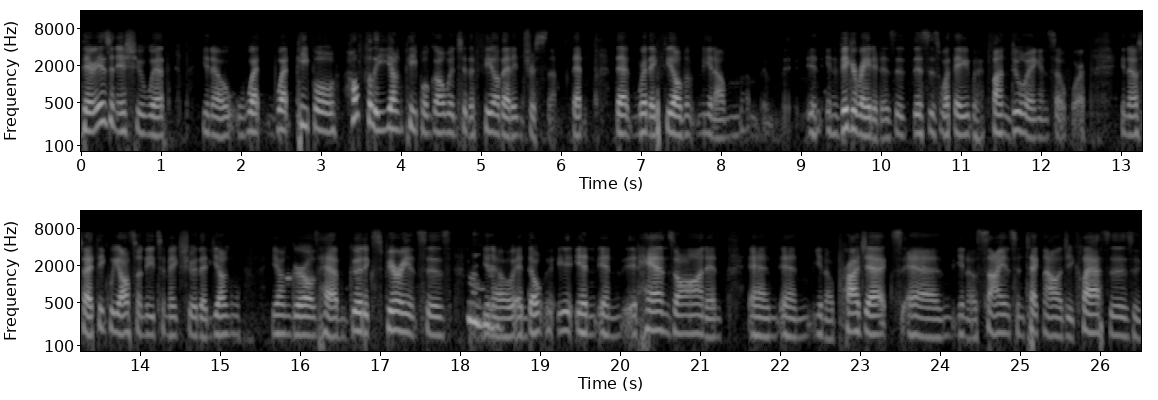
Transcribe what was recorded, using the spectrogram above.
there is an issue with, you know, what what people, hopefully, young people go into the field that interests them, that that where they feel, you know, in, invigorated as this is what they have fun doing and so forth you know so i think we also need to make sure that young young girls have good experiences mm-hmm. you know and don't in in, in hands on and and and you know projects and you know science and technology classes and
